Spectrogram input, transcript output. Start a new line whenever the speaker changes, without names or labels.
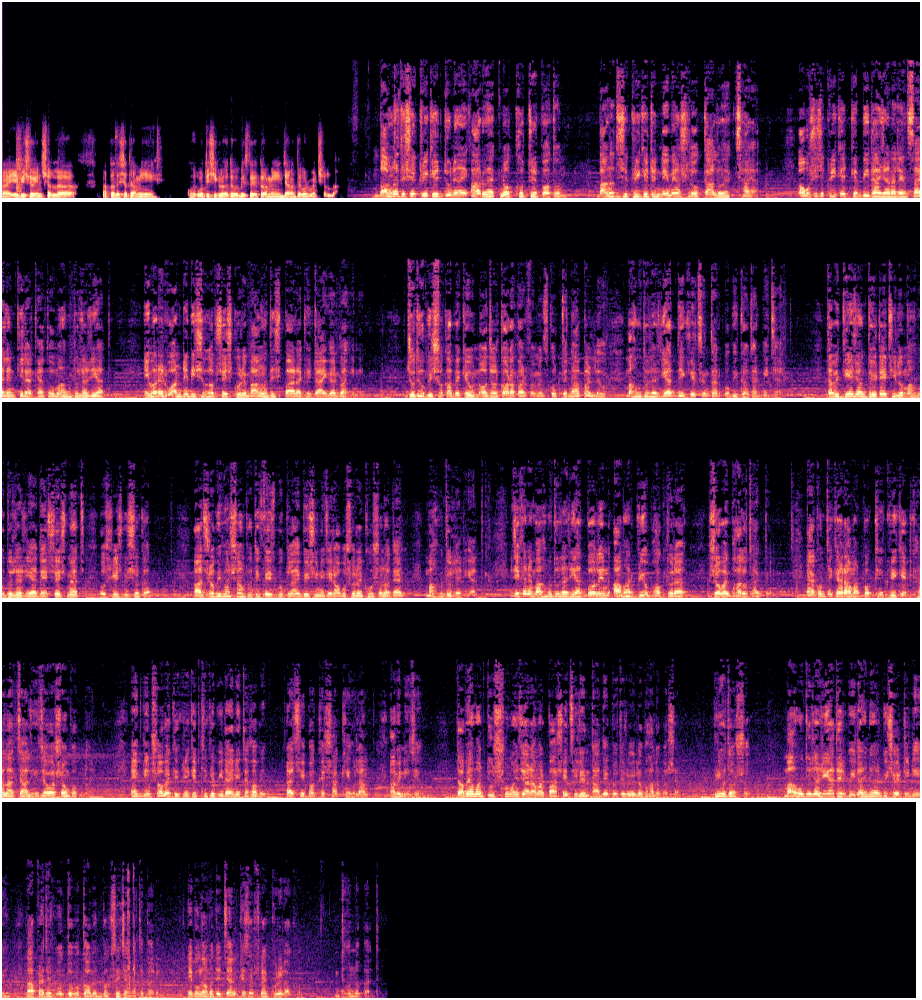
এই বিষয়ে ইনশাল্লাহ আপনাদের সাথে আমি অতি শীঘ্র হয়তো বিস্তারিত আমি জানাতে পারব ইনশাল্লাহ।
বাংলাদেশের ক্রিকেট দুনিয়ায় আরও এক নক্ষত্রের পতন। বাংলাদেশের ক্রিকেটে নেমে আসলো কালো এক ছায়া। অবশেষে ক্রিকেটকে বিদায় জানালেন সাইলেন্ট কিলার খ্যাত মাহমুদুল্লাহ রিয়াদ। এবারের ওয়ানডে বিশ্বকাপ শেষ করে বাংলাদেশ পা রাখে টাইগার বাহিনী। যদিও বিশ্বকাপে কেউ নজর করা পারফরমেন্স করতে না পারলেও মাহমুদুল্লাহ রিয়াদ দেখিয়েছেন তার অভিজ্ঞতার বিচার। তবে কে জানতো এটাই ছিল মাহমুদুল্লাহ রিয়াদের শেষ ম্যাচ ও শেষ বিশ্বকাপ? আজ রবিবার সম্প্রতি ফেসবুক লাইভে এসে নিজের অবসরের ঘোষণা দেন মাহমুদুল্লাহ রিয়াদ। যেখানে মাহমুদুল্লাহ রিয়াদ বলেন, আমার প্রিয় ভক্তরা, সবাই ভালো থাকবেন। এখন থেকে আর আমার পক্ষে ক্রিকেট খেলা চালিয়ে যাওয়া সম্ভব নয়। একদিন সবাইকে ক্রিকেট থেকে বিদায় নিতে হবে। আর সে পক্ষের সাক্ষী হলাম আমি নিজেও। তবে আমার দুঃসময় যারা আমার পাশে ছিলেন, তাদের প্রতি রইল ভালোবাসা। প্রিয় দর্শক মাহমুদুল্লাহ রিয়াদের বিদায় নেওয়ার বিষয়টি নিয়ে আপনাদের মন্তব্য কমেন্ট বক্সে জানাতে পারেন এবং আমাদের চ্যানেলকে সাবস্ক্রাইব করে রাখুন। ধন্যবাদ।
